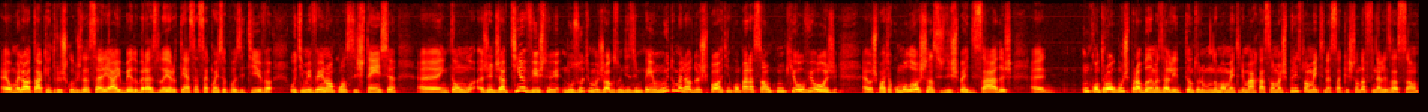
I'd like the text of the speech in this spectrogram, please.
é, o melhor ataque entre os clubes da Série A e B do brasileiro. Tem essa sequência positiva. O time vem numa consistência. É, então, a gente já tinha visto nos últimos jogos um desempenho muito melhor do esporte em comparação com o que houve hoje. É, o esporte acumulou chances desperdiçadas. É, encontrou alguns problemas ali, tanto no, no, momento de marcação, mas principalmente nessa questão da finalização,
